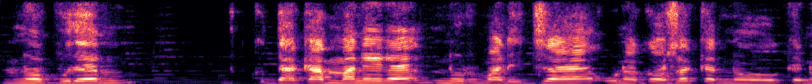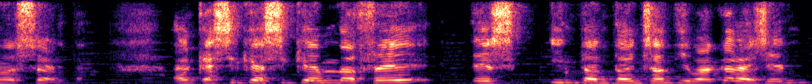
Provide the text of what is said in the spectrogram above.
no podem de cap manera normalitzar una cosa que no, que no és certa. El que sí que sí que hem de fer és intentar incentivar que la gent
